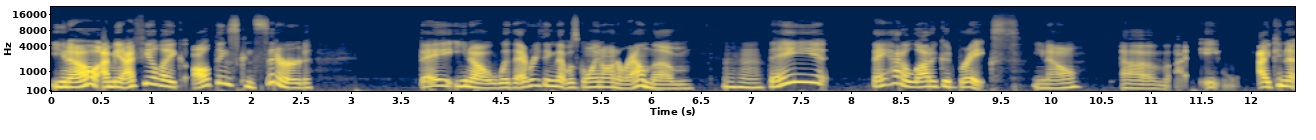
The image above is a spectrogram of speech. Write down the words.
You know, I mean, I feel like all things considered, they, you know, with everything that was going on around them, they they had a lot of good breaks. You know, um, I, I can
